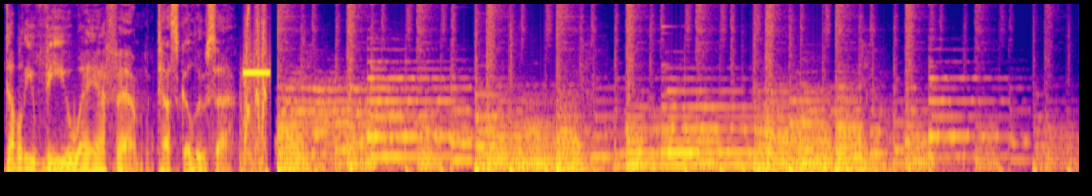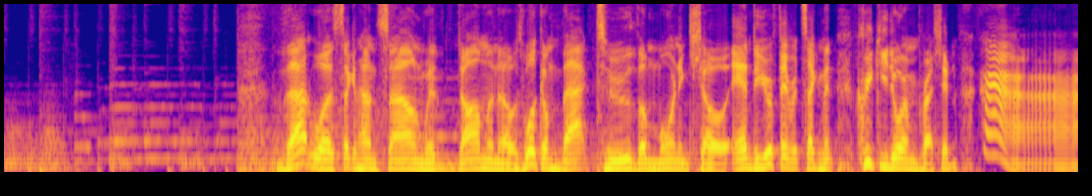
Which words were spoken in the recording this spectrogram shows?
WVUA FM, Tuscaloosa. That was Secondhand Sound with Dominoes. Welcome back to the morning show and to your favorite segment, Creaky Door Impression. Ah.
